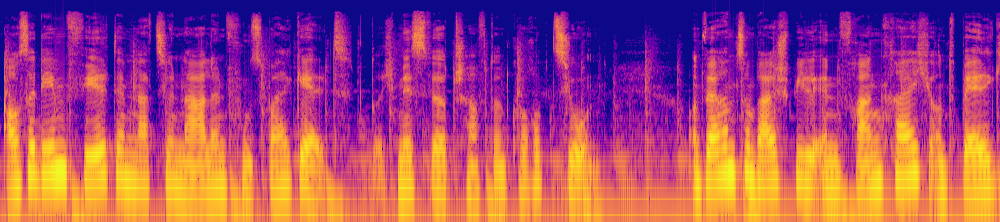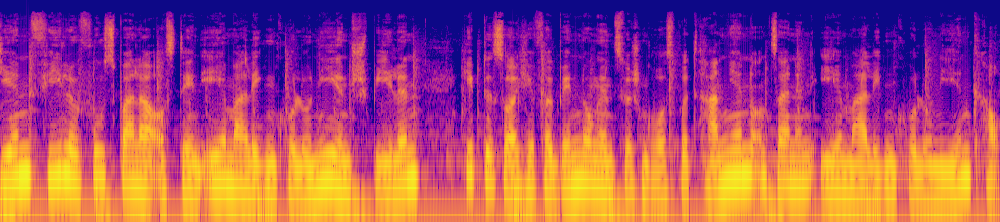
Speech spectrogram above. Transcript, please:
Außerdem fehlt dem nationalen Fußball Geld durch Misswirtschaft und Korruption. Und während zum Beispiel in Frankreich und Belgien viele Fußballer aus den ehemaligen Kolonien spielen, gibt es solche Verbindungen zwischen Großbritannien und seinen ehemaligen Kolonien kaum.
